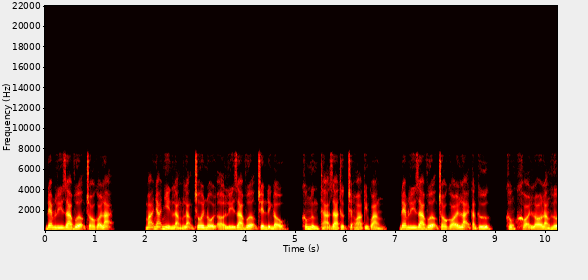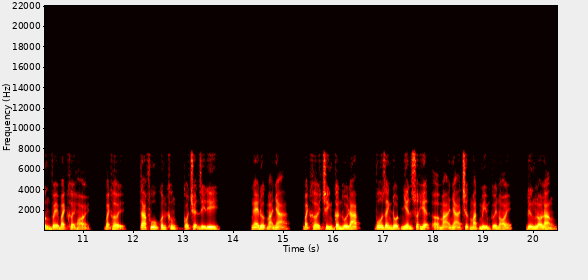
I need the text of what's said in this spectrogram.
đem Lý Gia Vượng cho gói lại. Mã Nhã nhìn lẳng lặng trôi nổi ở Lý Gia Vượng trên đỉnh đầu, không ngừng thả ra thực chất hóa kim quang, đem Lý Gia Vượng cho gói lại căn cứ, không khỏi lo lắng hướng về Bạch Khởi hỏi, Bạch Khởi, ta phu quân không có chuyện gì đi. Nghe được Mã Nhã, Bạch Khởi chính cần hồi đáp, vô danh đột nhiên xuất hiện ở Mã Nhã trước mặt mỉm cười nói, đừng lo lắng,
